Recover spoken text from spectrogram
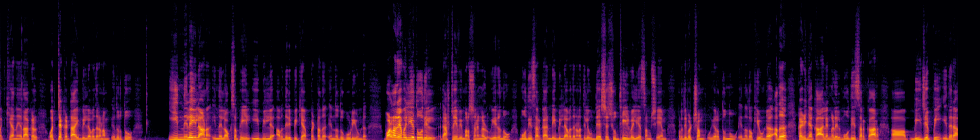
സഖ്യ നേതാക്കൾ ഒറ്റക്കെട്ടായി ബിൽ അവതരണം എതിർത്തു. ഈ നിലയിലാണ് ഇന്ന് ലോക്സഭയിൽ ഈ ബില്ല് അവതരിപ്പിക്കപ്പെട്ടത് എന്നതുകൂടിയുണ്ട്. വളരെ വലിയ തോതിൽ രാഷ്ട്രീയ വിമർശനങ്ങൾ ഉയരുന്നു. മോദി സർക്കാരിന്റെ ഈ ബില്ല് അവതരണത്തിലെ ഉദ്ദേശശുദ്ധിയിൽ വലിയ സംശയം പ്രതിപക്ഷം ഉയർത്തുന്നു എന്നതൊക്കെയുണ്ട്. അത് കഴിഞ്ഞ കാലങ്ങളിൽ മോദി സർക്കാർ ബി ജെ പി ഇതര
